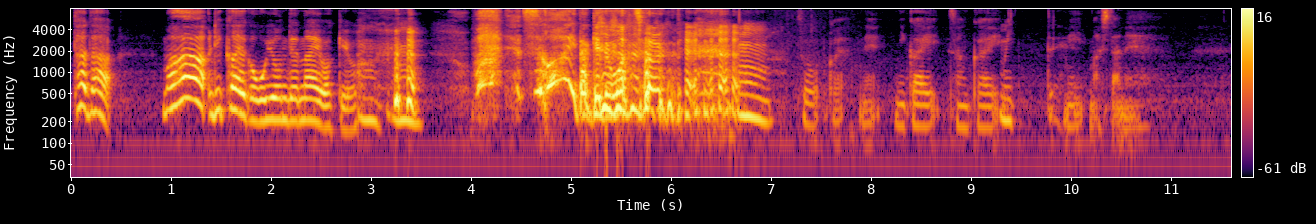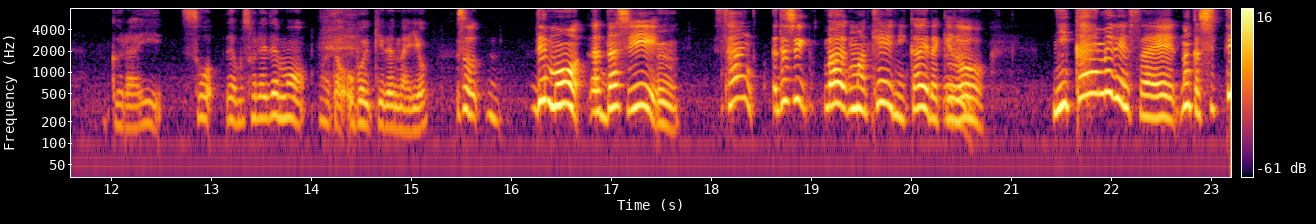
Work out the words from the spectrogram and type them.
ただまあ理解が及んでないわけよ。うん。すごいだけで終わっちゃうみたいな。うん。うん。そうこれね2回3回見ましたね。ぐらい。そうでもそれでもまだ覚えきれないよ、そうでもあだし、うん、三私はまあ計2回だけど、二2回目でさえなんか知って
